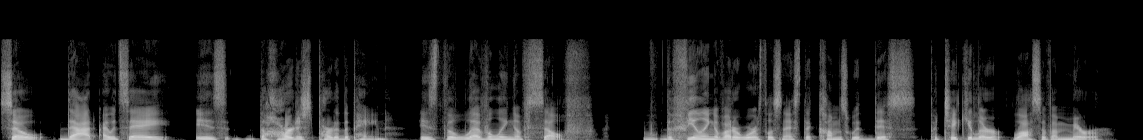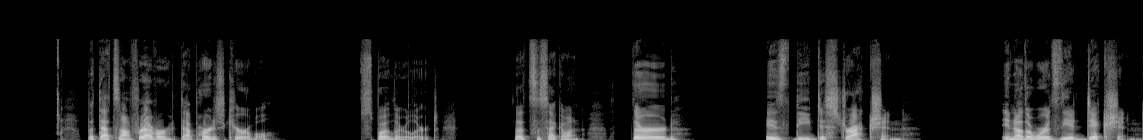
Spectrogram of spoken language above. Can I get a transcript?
So, that I would say is the hardest part of the pain is the leveling of self, the feeling of utter worthlessness that comes with this particular loss of a mirror. But that's not forever. That part is curable. Spoiler alert. That's the second one. Third is the distraction. In other words, the addiction.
